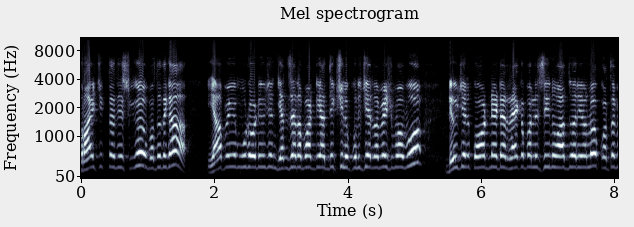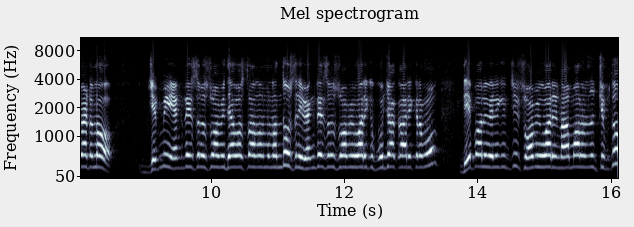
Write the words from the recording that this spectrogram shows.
ప్రాయచిత్త దిశకు మొదటగా యాభై మూడో డివిజన్ జనసేన పార్టీ అధ్యక్షులు పులిచేరి రమేష్ బాబు డివిజన్ కోఆర్డినేటర్ రేఖపల్లి శ్రీను ఆధ్వర్యంలో కొత్తపేటలో జమ్మి వెంకటేశ్వర స్వామి దేవస్థానం నందు శ్రీ వెంకటేశ్వర స్వామి వారికి పూజా కార్యక్రమం దీపాలు వెలిగించి స్వామివారి నామాలను చెబుతూ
